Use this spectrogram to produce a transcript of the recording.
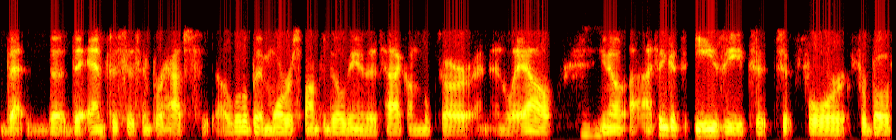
that the the emphasis and perhaps a little bit more responsibility in the attack on Mukhtar and, and Leal. Mm-hmm. You know, I think it's easy to, to for for both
